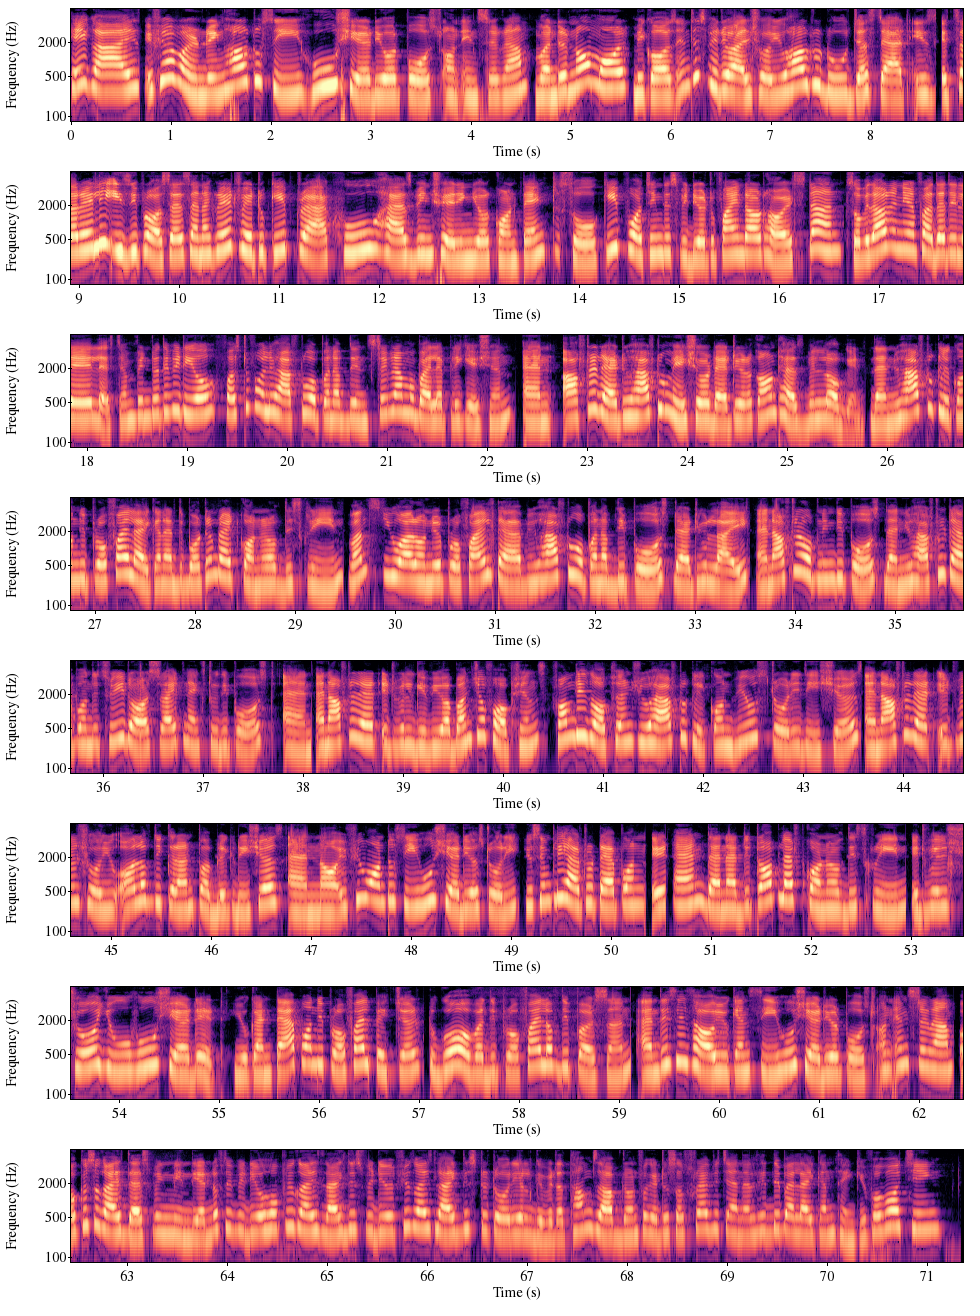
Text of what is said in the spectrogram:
Hey guys, if you are wondering how to see who shared your post on Instagram, wonder no more because in this video I'll show you how to do just that. Is It's a really easy process and a great way to keep track who has been sharing your content. So keep watching this video to find out how it's done. So without any further delay, let's jump into the video. First of all, you have to open up the Instagram mobile application and after that you have to make sure that your account has been logged in. Then you have to click on the profile icon at the bottom right corner of the screen. Once you are on your profile tab, you have to open up the post that you like and after opening the post, then you have to tap on the three dots right next to the post and, and after that it will give you a bunch of options. From these options, you have to click on view story reshares and after that it will show you all of the current public reshares and now if you want to see who shared your story, you simply have to tap on it and then at the top left corner of the screen, it will show you who shared it. You can tap on the profile picture to go over the profile of the person and this is how you can see who shared your post on Instagram. Okay so guys that's me in the end of the video. Hope you guys like this video. If you guys like this tutorial give it a thumbs up. Don't forget to subscribe the channel, hit the bell icon. Thank you for watching.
